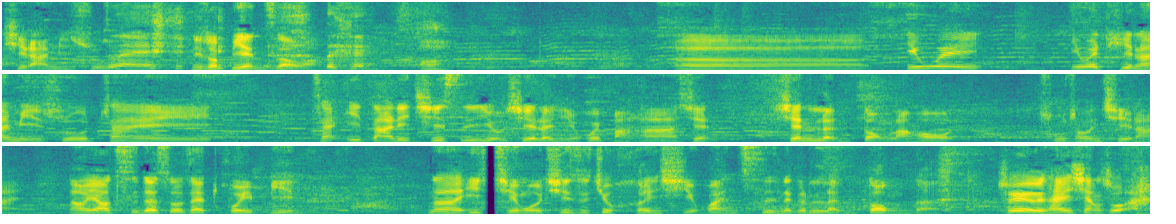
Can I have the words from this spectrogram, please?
提拉米苏。，对你说变奏啊？对，哦，呃，因为因为提拉米苏在在意大利，其实有些人也会把它先先冷冻，然后储存起来，然后要吃的时候再退冰。那以前我其实就很喜欢吃那个冷冻的，所以我才想说啊，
